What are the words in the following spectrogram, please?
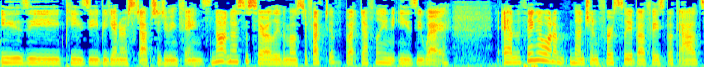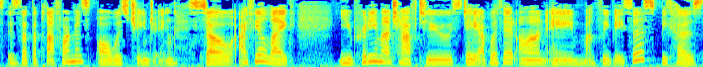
easy peasy beginner step to doing things. Not necessarily the most effective, but definitely an easy way. And the thing I want to mention firstly about Facebook ads is that the platform is always changing. So I feel like you pretty much have to stay up with it on a monthly basis because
